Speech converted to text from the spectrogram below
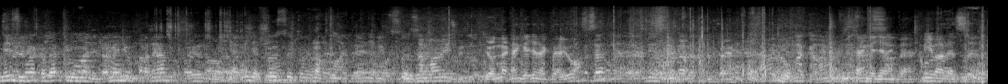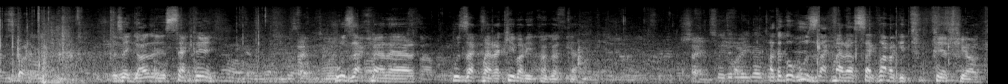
Nézzük meg, ha be tudunk menni, bemegyünk, ha nem, ha jön a... Mindjárt felszólítom, hogy Jönnek? Engedjenek be, jó? Engedjenek be. Mi van ezzel? Ez egy szekrény? Húzzák már el, húzzák már el, ki van itt mögötte? Hát akkor húzzák már el, szek, vannak itt férfiak.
